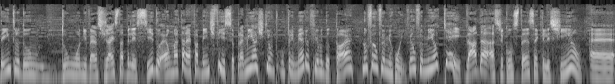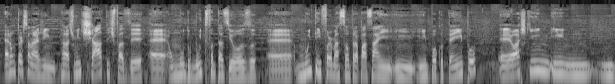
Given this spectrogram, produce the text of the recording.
dentro de um, de um universo já estabelecido é uma tarefa bem difícil. Pra mim, acho que o, o primeiro filme do Thor não foi um filme ruim, foi um filme ok. Dada a circunstância que eles tinham, é, era um personagem relativamente chato de fazer, é um mundo muito fantasioso, é, muita informação pra passar em, em- em pouco tempo. É, eu acho que em-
